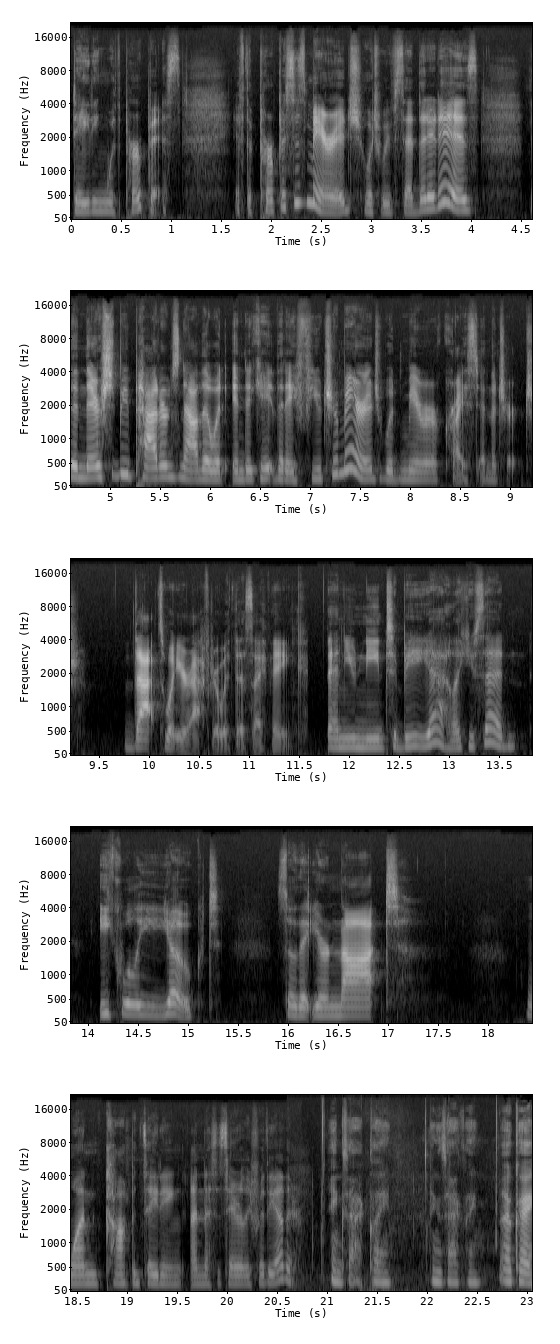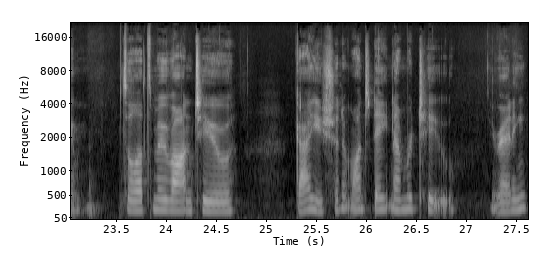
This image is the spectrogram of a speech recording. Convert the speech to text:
dating with purpose. If the purpose is marriage, which we've said that it is, then there should be patterns now that would indicate that a future marriage would mirror Christ and the church. That's what you're after with this, I think. And you need to be, yeah, like you said, equally yoked so that you're not one compensating unnecessarily for the other. Exactly. Exactly. Okay. So let's move on to guy you shouldn't want to date number two. You ready?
